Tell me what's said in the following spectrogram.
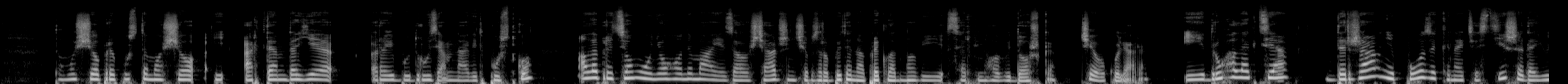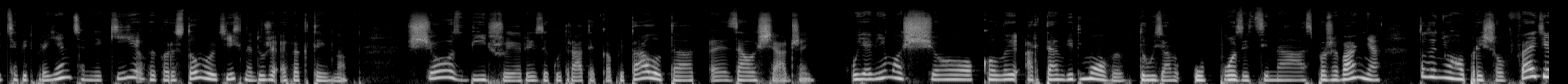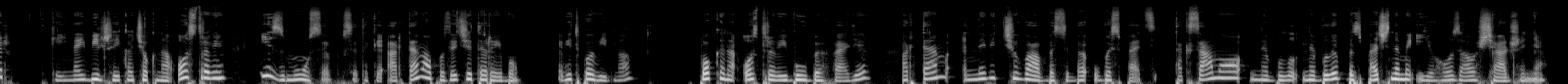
Тому що припустимо, що Артем дає рибу друзям на відпустку, але при цьому у нього немає заощаджень, щоб зробити, наприклад, нові серфінгові дошки чи окуляри. І друга лекція. Державні позики найчастіше даються підприємцям, які використовують їх не дуже ефективно, що збільшує ризик утрати капіталу та е, заощаджень. Уявімо, що коли Артем відмовив друзям у позиці на споживання, то до нього прийшов Федір, такий найбільший качок на острові, і змусив все-таки Артема позичити рибу. Відповідно, поки на острові був би Федір, Артем не відчував би себе у безпеці, так само не, було, не були б безпечними і його заощадження.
